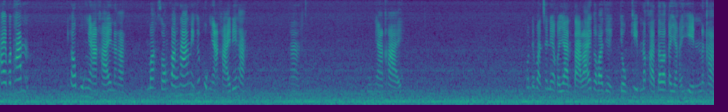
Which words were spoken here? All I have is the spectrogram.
ไอ้ประทันที่เขาปลูกยาขายนะคะว่าสองฝั่งทางนี่คือปลูกยาขายด้วยค่ะอ่าปลูกยาขาย คนที่บ้านชาแนลก็ยานตาร้ายก็ว่าจะจบคลิปนะคะแต่ว่าก็อยากให้เห็นนะคะ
